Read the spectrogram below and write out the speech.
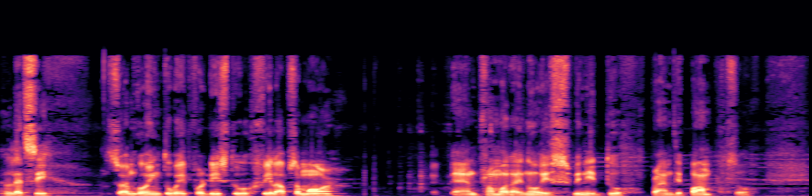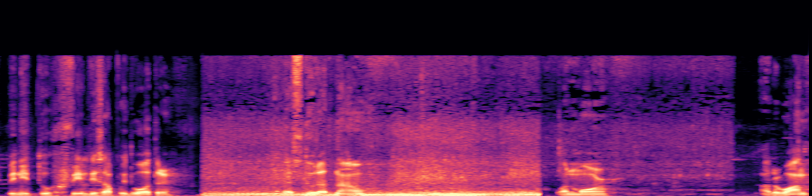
and let's see so I'm going to wait for this to fill up some more and from what I know is we need to prime the pump so we need to fill this up with water let's do that now one more other one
